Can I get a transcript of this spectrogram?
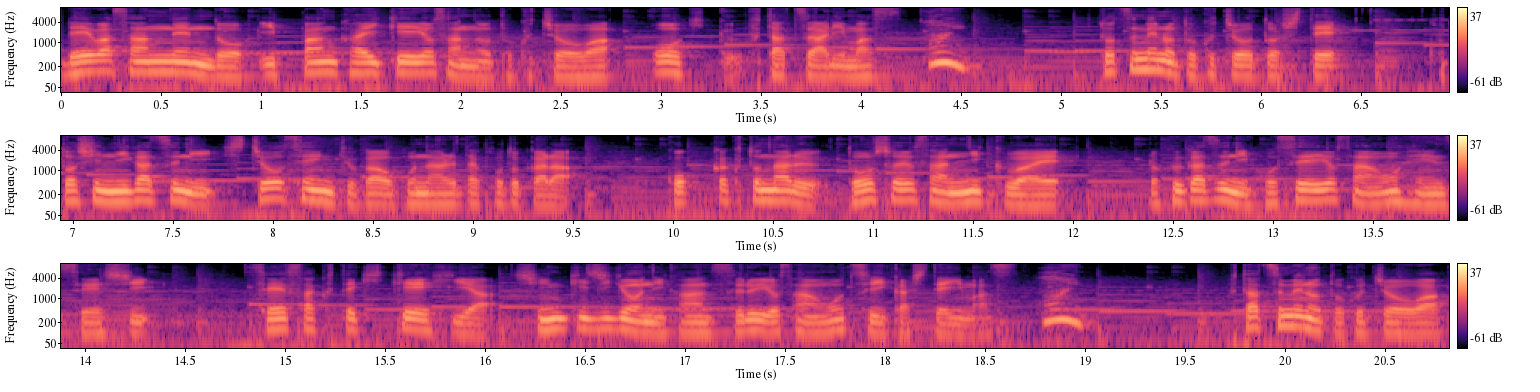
令和3年度一般会計予算の特徴は大きく2つあります。はい。1つ目の特徴として今年2月に市長選挙が行われたことから骨格となる当初予算に加え6月に補正予算を編成し政策的経費や新規事業に関する予算を追加しています。はい。2つ目の特徴は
